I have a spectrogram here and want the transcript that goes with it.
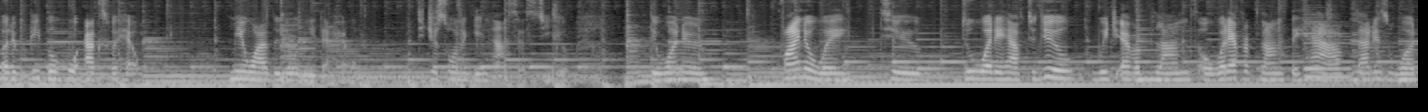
or the people who ask for help. Meanwhile, they don't need that help. They just want to gain access to you. They want to find a way to do what they have to do, whichever plans or whatever plans they have, that is what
